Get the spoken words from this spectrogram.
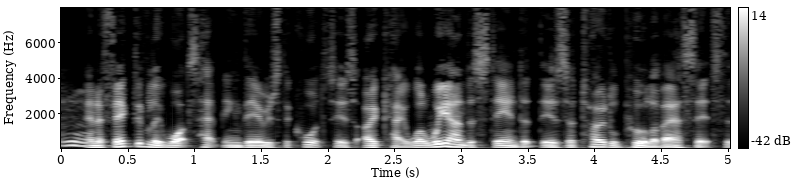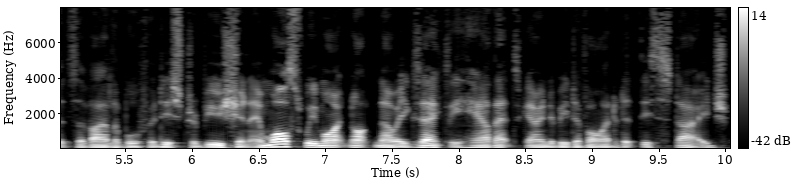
Mm. And effectively, what's happening there is the court says, okay, well, we understand that there's a total pool of assets that's available for distribution. And whilst we might not know exactly how that's going to be divided at this stage,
